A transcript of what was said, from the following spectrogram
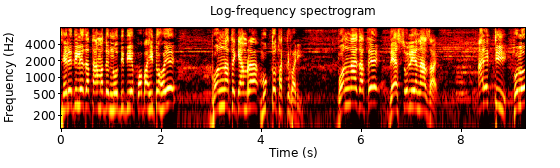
ছেড়ে দিলে যাতে আমাদের নদী দিয়ে প্রবাহিত হয়ে বন্যা থেকে আমরা মুক্ত থাকতে পারি। বন্যা যাতে দেশ চলিয়ে না যায়। আরেকটি হলো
